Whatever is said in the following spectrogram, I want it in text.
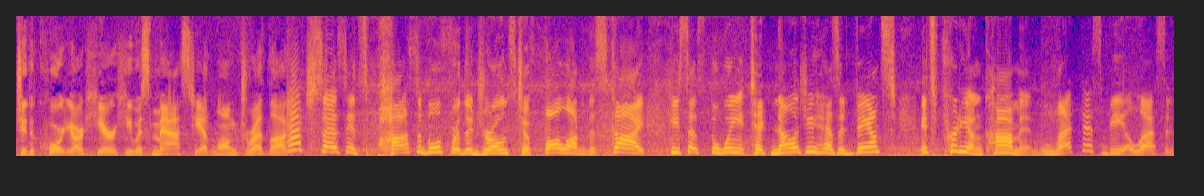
to the courtyard here. He was masked. He had long dreadlocks. Hatch says it's possible for the drones to fall out of the sky. He says the way technology has advanced, it's pretty uncommon. Let this be a lesson.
